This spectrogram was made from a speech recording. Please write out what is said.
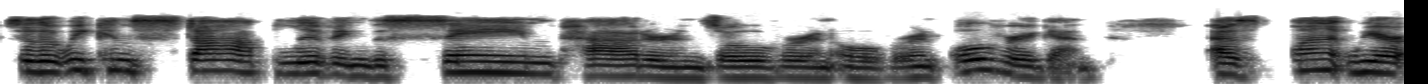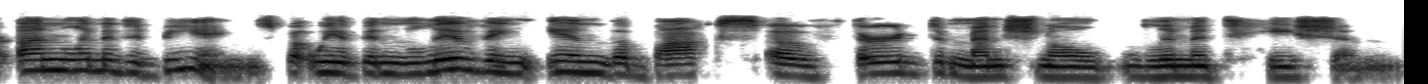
so that we can stop living the same patterns over and over and over again. As un- we are unlimited beings, but we have been living in the box of third dimensional limitation.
